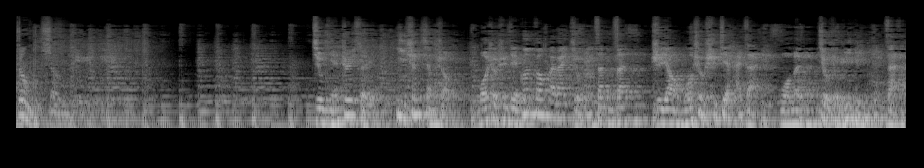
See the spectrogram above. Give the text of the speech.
众生。九年追随，一生相守。魔兽世界官方 YY 九零三零三，只要魔兽世界还在，我们就与你同在。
